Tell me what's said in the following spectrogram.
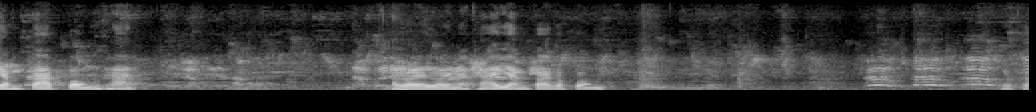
ยำปลาป๋องค่ะ อร่อยๆนะคะ ยำปลากระป๋อง แล้วก็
